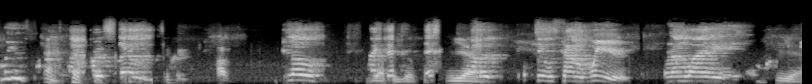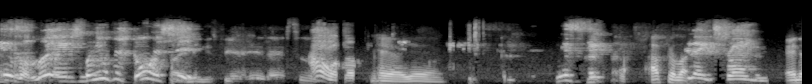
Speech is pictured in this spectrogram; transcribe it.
who you fucking my personality? You know, like That's that, good. that Yeah, kinda, shit was kind of weird. And I'm like, yeah, he was a little interesting, but he was just doing Like, shit. niggas fear his ass too. I don't know. hell yeah. It's, it, I feel like it ain't strong to me. And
